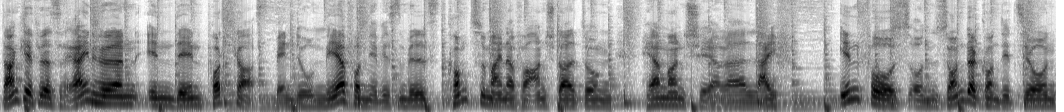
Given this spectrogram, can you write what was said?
Danke fürs Reinhören in den Podcast. Wenn du mehr von mir wissen willst, komm zu meiner Veranstaltung Hermann Scherer Live. Infos und Sonderkonditionen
